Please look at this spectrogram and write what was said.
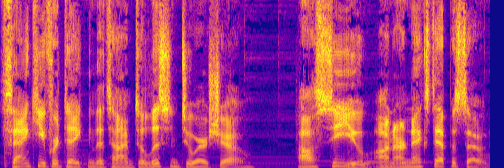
Thank you for taking the time to listen to our show. I'll see you on our next episode.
